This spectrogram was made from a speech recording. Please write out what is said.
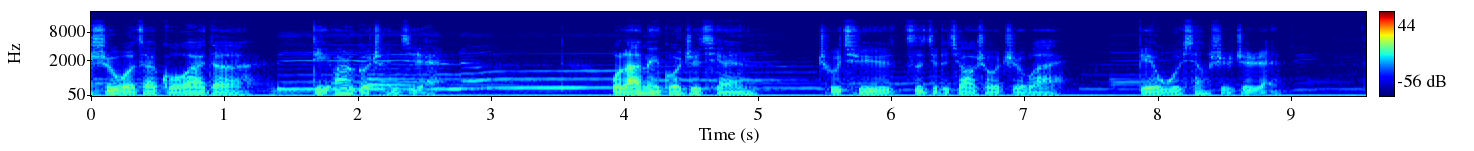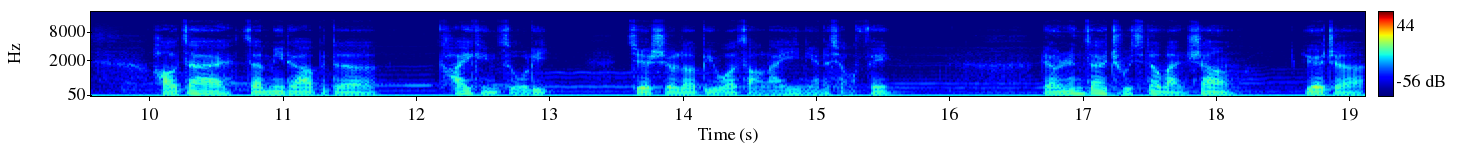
是我在国外的第二个春节。我来美国之前，除去自己的教授之外，别无相识之人。好在在 Meet Up 的 Hiking 组里。结识了比我早来一年的小飞，两人在除夕的晚上约着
